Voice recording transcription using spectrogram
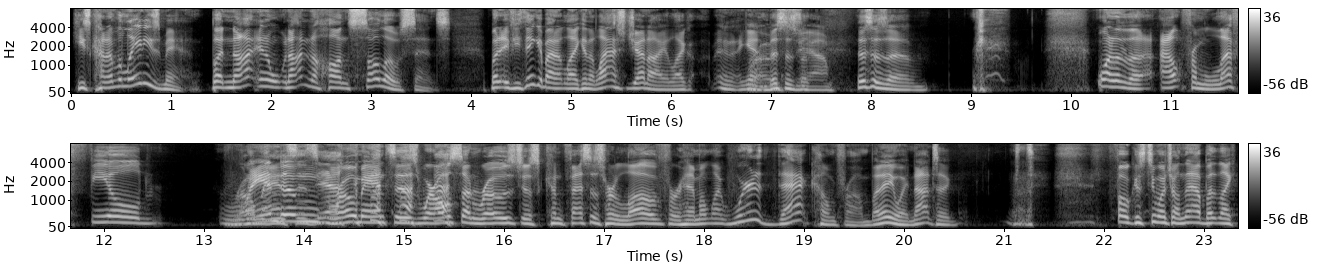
he's kind of a ladies' man, but not in a not in a Han Solo sense. But if you think about it, like in the Last Jedi, like and again, this is yeah. a this is a one of the out from left field random yeah. romances where all of a sudden Rose just confesses her love for him. I'm like, where did that come from? But anyway, not to focus too much on that, but like,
